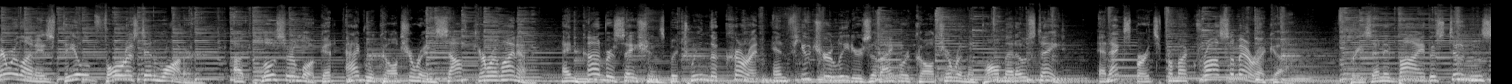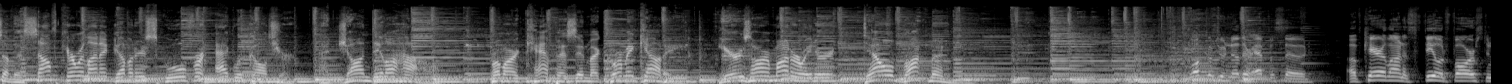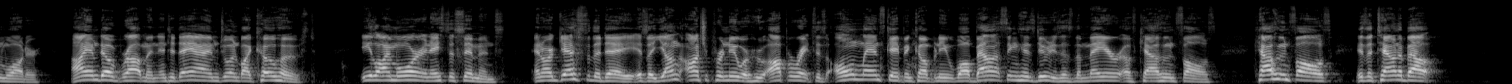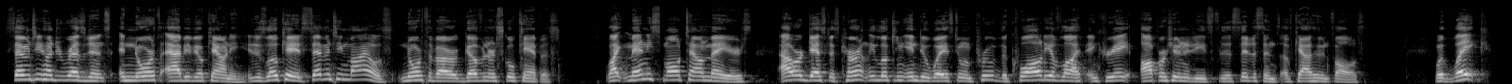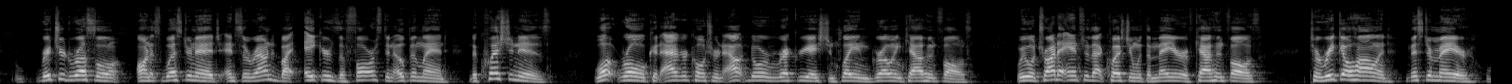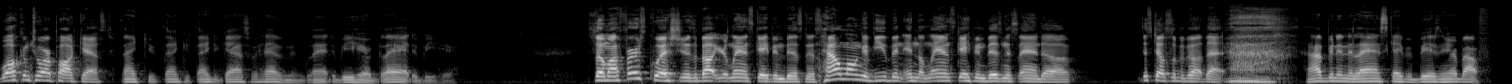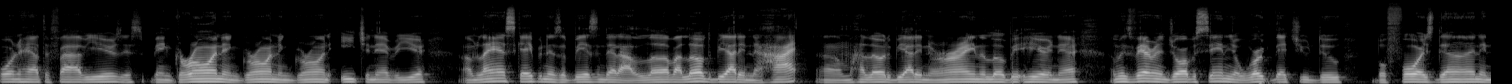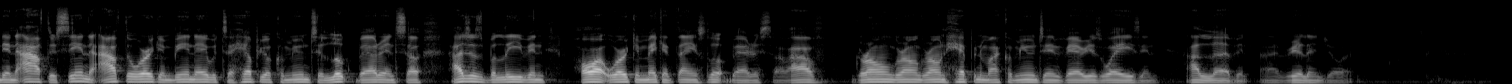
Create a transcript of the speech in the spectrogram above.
Carolina's Field, Forest, and Water. A closer look at agriculture in South Carolina and conversations between the current and future leaders of agriculture in the Palmetto State and experts from across America. Presented by the students of the South Carolina Governor's School for Agriculture at John De La Howe. From our campus in McCormick County, here's our moderator, Dell Brockman. Welcome to another episode of Carolina's Field, Forest, and Water. I am Dell Brockman, and today I am joined by co-host Eli Moore and Asa Simmons. And our guest for the day is a young entrepreneur who operates his own landscaping company while balancing his duties as the mayor of Calhoun Falls. Calhoun Falls is a town about 1,700 residents in North Abbeville County. It is located 17 miles north of our Governor's School campus. Like many small town mayors, our guest is currently looking into ways to improve the quality of life and create opportunities for the citizens of Calhoun Falls. With Lake Richard Russell on its western edge and surrounded by acres of forest and open land, the question is what role could agriculture and outdoor recreation play in growing Calhoun Falls? We will try to answer that question with the mayor of Calhoun Falls, Terrico Holland. Mr. Mayor, welcome to our podcast. Thank you, thank you, thank you guys for having me. I'm glad to be here. Glad to be here. So my first question is about your landscaping business. How long have you been in the landscaping business, and uh, just tell us a little bit about that. I've been in the landscaping business here about four and a half to five years. It's been growing and growing and growing each and every year. Um, landscaping is a business that I love. I love to be out in the hot. Um, I love to be out in the rain a little bit here and there. Um, it's very enjoyable seeing your work that you do before it's done and then after seeing the after work and being able to help your community look better. And so I just believe in hard work and making things look better. So I've grown, grown, grown, helping my community in various ways, and I love it. I really enjoy it.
